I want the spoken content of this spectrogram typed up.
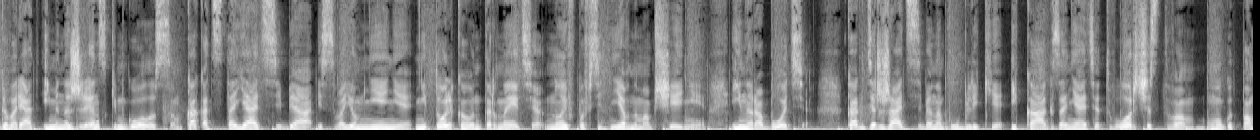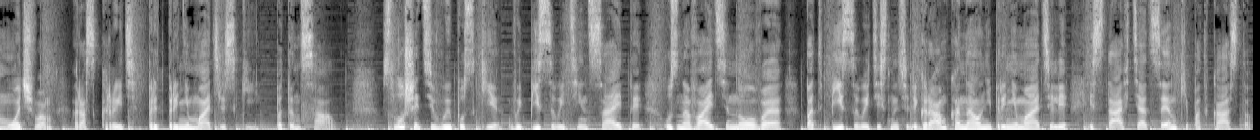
говорят именно женским голосом. Как отстоять себя и свое мнение не только в интернете, но и в повседневном общении и на работе. Как держать себя на публике и как занятия творчеством могут помочь вам раскрыть предпринимательский потенциал. Слушайте выпуски, выписывайте инсайты, узнавайте новое, подписывайтесь на телеграм-канал «Неприниматели» и ставьте оценки подкасту.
